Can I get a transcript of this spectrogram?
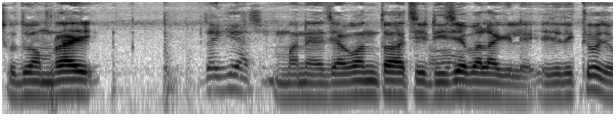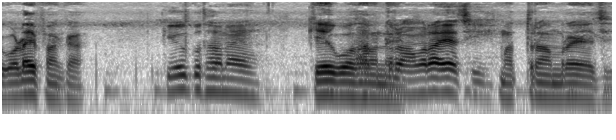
শুধু আমরাই মানে জাগন্ত আছি ডিজে বালা গেলে। এই যে দেখতে পাচ্ছ গোটাই ফাঁকা। কেউ কোথাও নাই। কেউ কোথাও নেই। আমরাই আছি। মাত্র আমরাই আছি।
